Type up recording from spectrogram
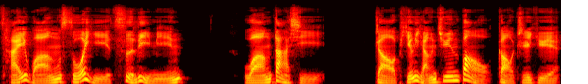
才王所以赐利民，王大喜，召平阳君报告之曰。”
